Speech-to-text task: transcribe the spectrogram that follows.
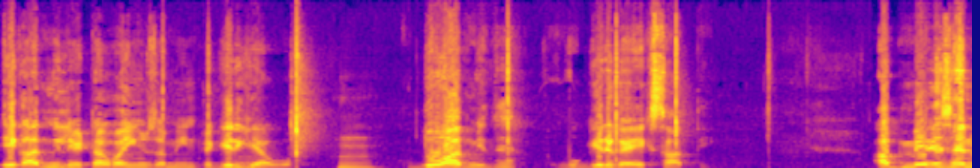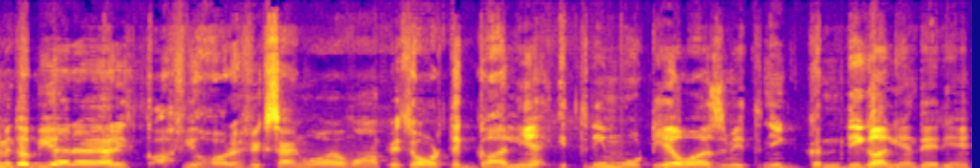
एक आदमी लेटा हुआ यूँ ज़मीन पे गिर गया वो। हम्म। दो आदमी थे वो गिर गए एक साथ ही। अब मेरे जहन में तो अभी आ रहा है यार काफ़ी हॉरिफिक साइन हुआ है वहाँ पे से औरतें गालियाँ इतनी मोटी आवाज़ में इतनी गंदी गालियाँ दे रही हैं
